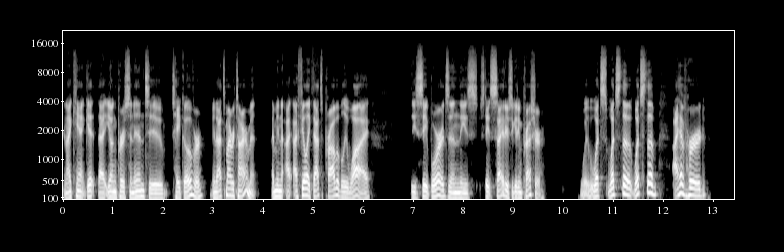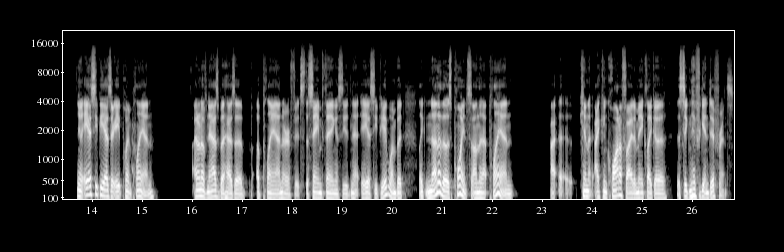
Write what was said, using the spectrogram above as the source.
and I can't get that young person in to take over, I mean, that's my retirement. I mean, I, I feel like that's probably why these state boards and these state societies are getting pressure. What's what's the what's the I have heard, you know, ASCP has their eight point plan. I don't know if NASBA has a, a plan or if it's the same thing as the ASCPA one, but like none of those points on that plan I, uh, can I can quantify to make like a, a significant difference.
